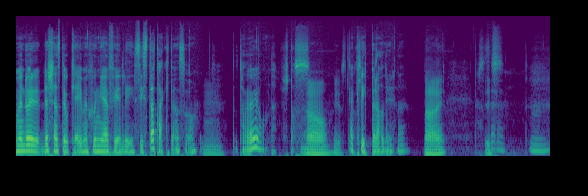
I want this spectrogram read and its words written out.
men då, är, det- då känns det okej. Men sjunger jag fel i sista takten så Mm. då tar jag ju om det förstås. Ja, just det. Jag klipper aldrig. Nej. Nej, precis. Så, mm.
